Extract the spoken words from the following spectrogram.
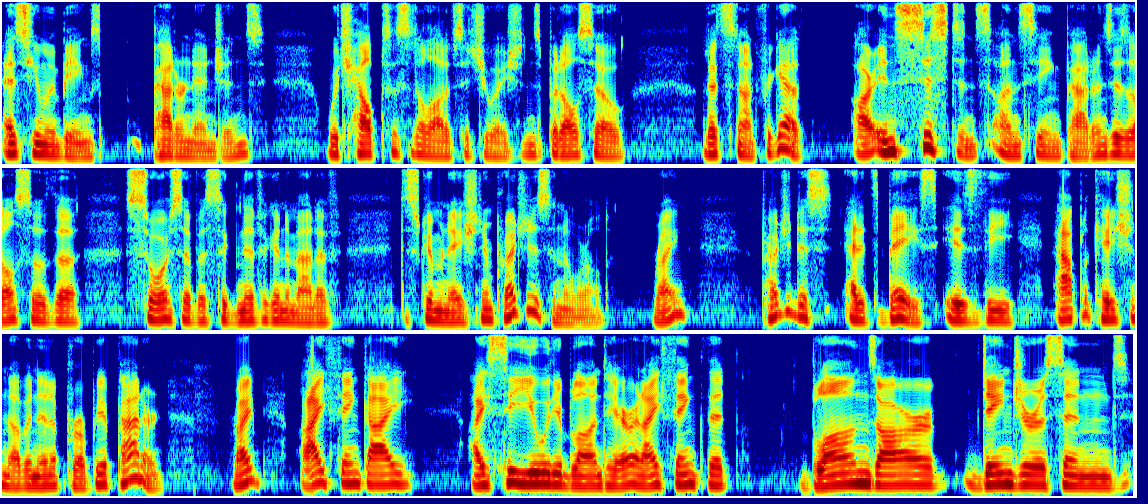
as human beings, pattern engines, which helps us in a lot of situations. But also, let's not forget, our insistence on seeing patterns is also the source of a significant amount of discrimination and prejudice in the world, right? Prejudice at its base is the application of an inappropriate pattern, right? I think I, I see you with your blonde hair, and I think that blondes are dangerous and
